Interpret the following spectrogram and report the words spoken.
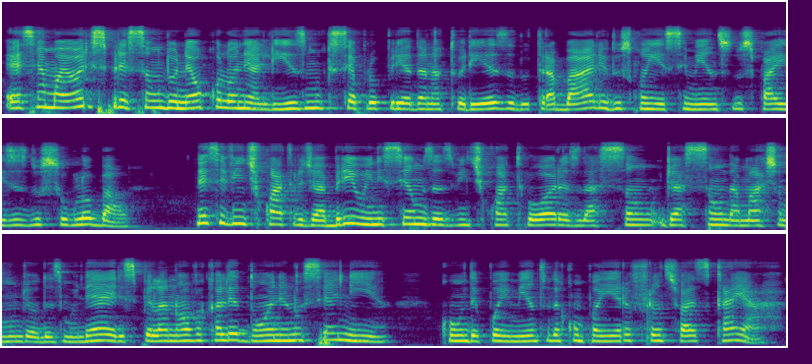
Essa é a maior expressão do neocolonialismo que se apropria da natureza, do trabalho e dos conhecimentos dos países do Sul global. Nesse 24 de abril, iniciamos as 24 horas da ação, de ação da Marcha Mundial das Mulheres pela Nova Caledônia, na Oceania, com o depoimento da companheira Françoise Caillard.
